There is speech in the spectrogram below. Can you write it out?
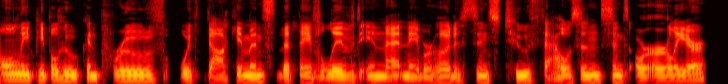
only people who can prove with documents that they've lived in that neighborhood since 2000 since or earlier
